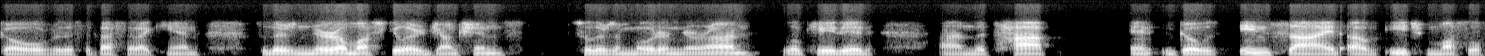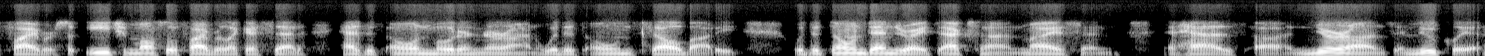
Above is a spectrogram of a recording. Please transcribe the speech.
go over this the best that I can. So there's neuromuscular junctions. So there's a motor neuron located on the top and goes inside of each muscle fiber. So each muscle fiber, like I said, has its own motor neuron with its own cell body, with its own dendrites, axon, myosin. It has uh, neurons and nucleus,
